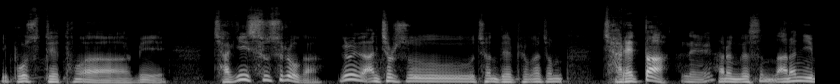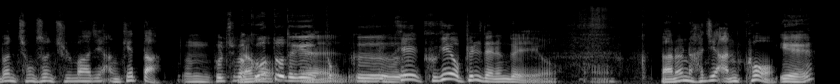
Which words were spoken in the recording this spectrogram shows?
이 보수 대통합이 자기 스스로가 그런 안철수 전 대표가 좀 잘했다 네. 하는 것은 나는 이번 총선 출마하지 않겠다. 음, 불출마 그것도 되게 예, 또 그, 그게 그게 어필되는 거예요. 어, 나는 하지 않고 예.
